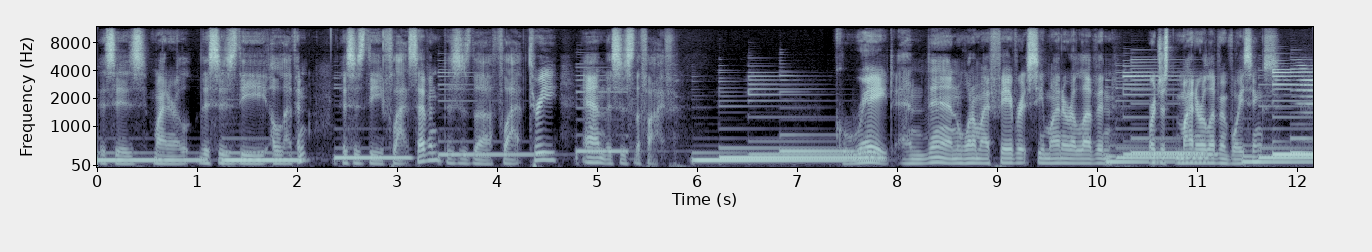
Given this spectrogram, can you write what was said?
This is minor this is the 11. This is the flat 7, this is the flat 3, and this is the 5. Great. And then one of my favorite C minor 11 or just minor 11 voicings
